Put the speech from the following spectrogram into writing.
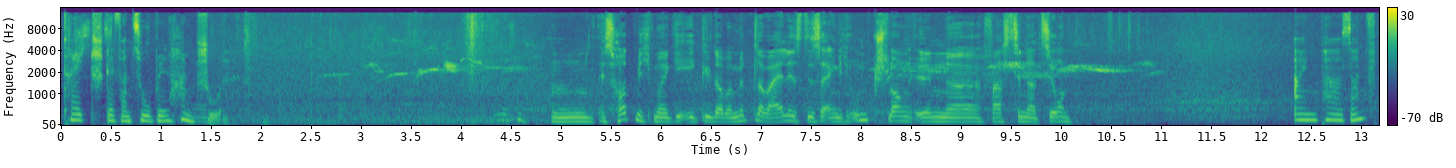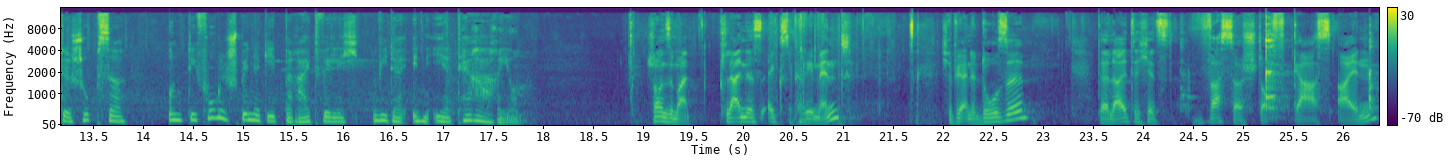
trägt Stefan Zobel Handschuhe. Hm, es hat mich mal geekelt, aber mittlerweile ist das eigentlich umgeschlagen in äh, Faszination. Ein paar sanfte Schubser und die Vogelspinne geht bereitwillig wieder in ihr Terrarium. Schauen Sie mal, kleines Experiment. Ich habe hier eine Dose, da leite ich jetzt Wasserstoffgas ein.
